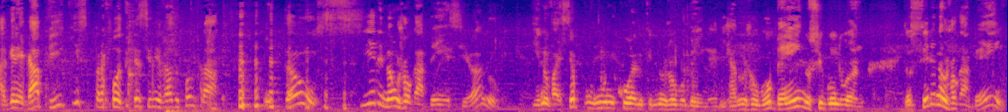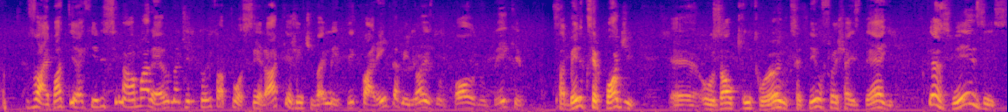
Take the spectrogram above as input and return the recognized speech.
agregar piques para poder se livrar do contrato. Então, se ele não jogar bem esse ano, e não vai ser o único ano que ele não jogou bem, né? Ele já não jogou bem no segundo ano. Então, se ele não jogar bem, vai bater aquele sinal amarelo na diretoria e falar, pô, será que a gente vai meter 40 milhões no colo do Baker, sabendo que você pode é, usar o quinto ano, que você tem o franchise tag? Porque às vezes,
